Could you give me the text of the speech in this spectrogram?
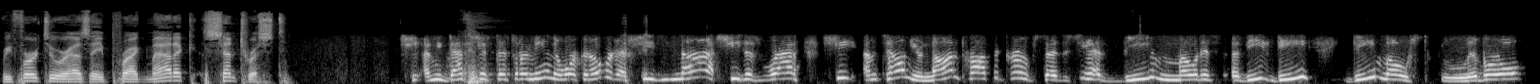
referred to her as a pragmatic centrist. She, I mean, that's just that's what I mean. They're working over her. She's not. She's as rad. She, I'm telling you, nonprofit group says she has the modus, uh, the the the most liberal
